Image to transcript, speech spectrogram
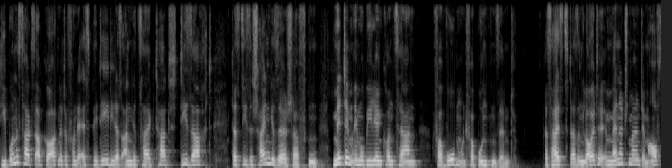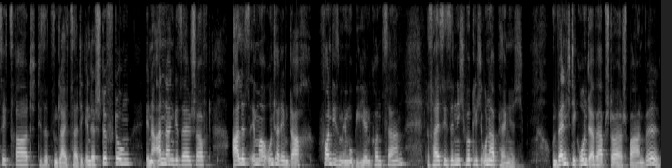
Die Bundestagsabgeordnete von der SPD, die das angezeigt hat, die sagt, dass diese Scheingesellschaften mit dem Immobilienkonzern verwoben und verbunden sind. Das heißt, da sind Leute im Management, im Aufsichtsrat, die sitzen gleichzeitig in der Stiftung, in einer anderen Gesellschaft, alles immer unter dem Dach von diesem Immobilienkonzern. Das heißt, sie sind nicht wirklich unabhängig. Und wenn ich die Grunderwerbsteuer sparen will,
